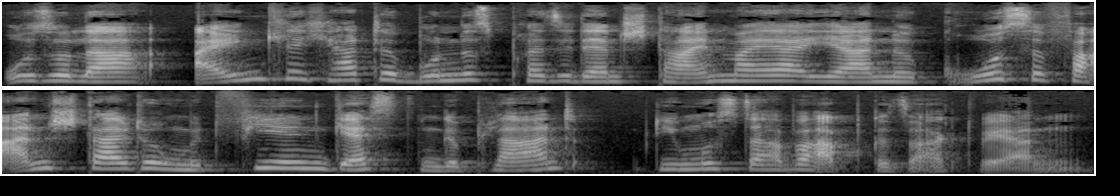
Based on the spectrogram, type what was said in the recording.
Ursula, eigentlich hatte Bundespräsident Steinmeier ja eine große Veranstaltung mit vielen Gästen geplant. Die musste aber abgesagt werden.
